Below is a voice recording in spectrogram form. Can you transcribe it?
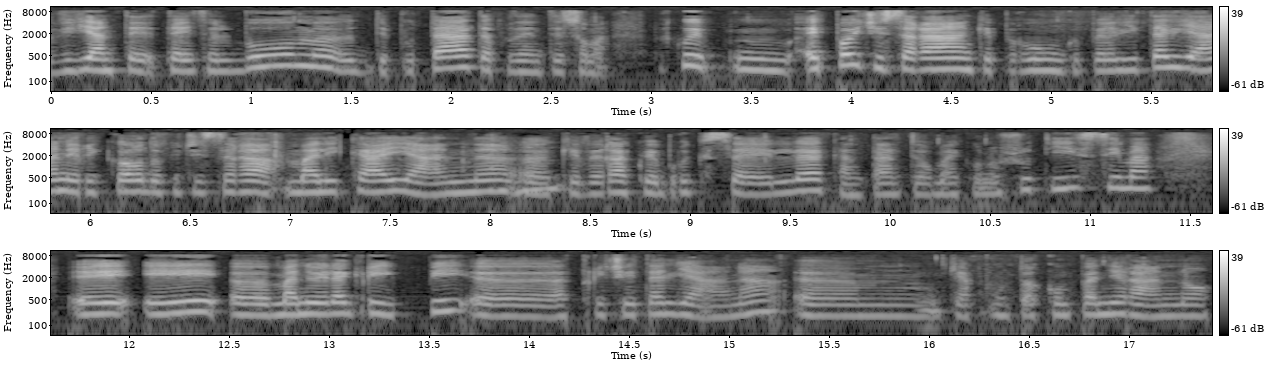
Viviane Teitelbaum, deputata, presidente, insomma, cui, mh, e poi ci sarà anche per, un, per, gli italiani, ricordo che ci sarà Malika Ayan mm-hmm. che verrà qui a Bruxelles, cantante ormai conosciutissima, e, e Manuela Grippi, eh, attrice italiana, ehm, che appunto accompagneranno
